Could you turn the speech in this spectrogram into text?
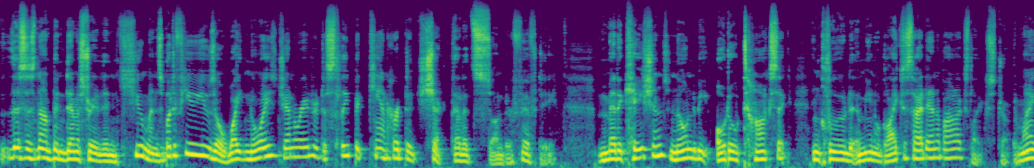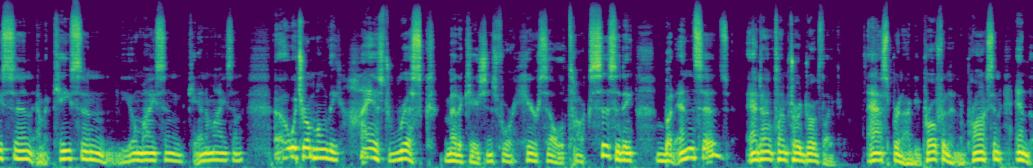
This has not been demonstrated in humans, but if you use a white noise generator to sleep, it can't hurt to check that it's under 50. Medications known to be ototoxic include aminoglycoside antibiotics like streptomycin, amikacin, neomycin, kanamycin, uh, which are among the highest risk medications for hair cell toxicity, but NSAIDs, anti-inflammatory drugs like aspirin, ibuprofen, and naproxen, and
